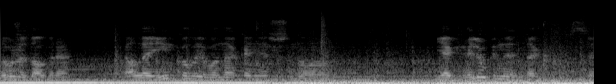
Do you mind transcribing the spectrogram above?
Дуже добре. Але інколи вона, звісно, як глюкне, так все.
